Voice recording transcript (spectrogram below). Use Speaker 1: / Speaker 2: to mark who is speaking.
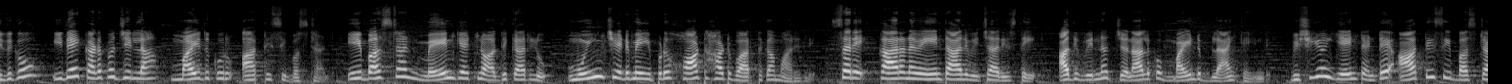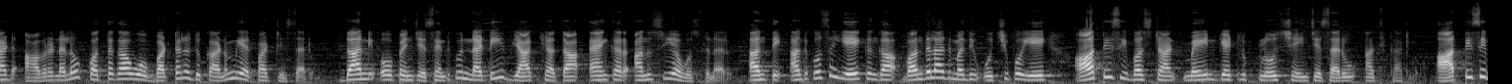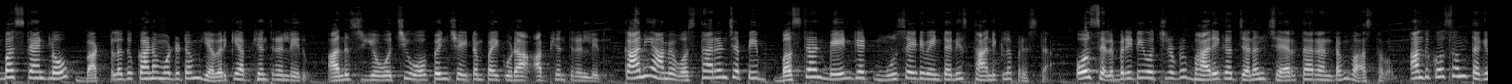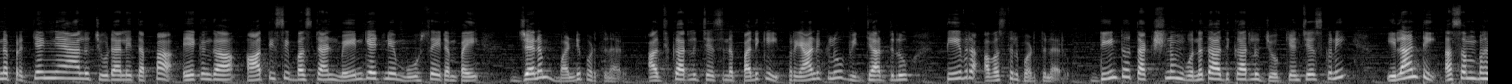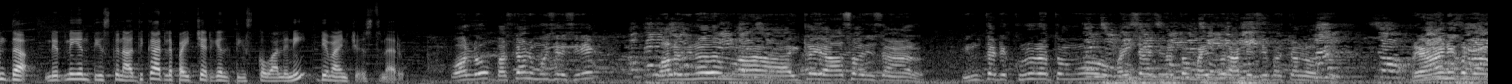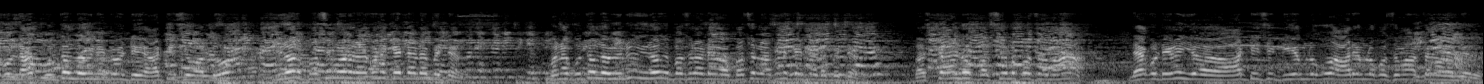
Speaker 1: ఇదిగో ఇదే కడప జిల్లా మైదుకూరు ఆర్టీసీ బస్టాండ్ ఈ బస్టాండ్ మెయిన్ గేట్ను అధికారులు ముయించేయడమే ఇప్పుడు హాట్ హాట్ వార్తగా మారింది. సరే కారణం ఏంటా అని విచారిస్తే అది విన్న జనాలకు మైండ్ బ్లాంక్ అయింది. విషయం ఏంటంటే ఆర్టీసీ బస్టాండ్ ఆవరణలో కొత్తగా ఓ బట్టల దుకాణం ఏర్పాటు చేశారు. దాన్ని ఓపెన్ చేసేందుకు నటి వ్యాఖ్యాత యాంకర్ అనసూయ వస్తున్నారు. అంతే అందుకోసం ఏకంగా వందలాది మంది వచ్చిపోయే ఆర్టీసీ బస్ స్టాండ్ మెయిన్ గేట్లు క్లోజ్ చేయించేశారు అధికారులు. ఆర్టీసీ బస్ స్టాండ్లో బట్టల దుకాణం ఉండటం ఎవరికీ అభ్యంతరం లేదు. అనసూయ వచ్చి ఓపెన్ చేయటంపై కూడా అభ్యంతరం లేదు. కానీ ఆమె వస్తారని చెప్పి బస్ స్టాండ్ మెయిన్ గేట్ మూసేయడం ఏంటని స్థానికుల ప్రశ్న. ఓ సెలబ్రిటీ వచ్చినప్పుడు భారీగా జనం చేరతారనడం వాస్తవం. అందుకోసం తగిన ప్రత్యామ్నాయాలు చూడాలి తప్ప ఏకంగా ఆర్టీసీ బస్ స్టాండ్ మెయిన్ గేట్నే మూసేయడంపై జనం మండిపడుతున్నారు. అధికారులు చేసిన పనికి ప్రయాణికులు విద్యార్థులు తీవ్ర అవస్థలు పడుతున్నారు. దీంతో తక్షణం ఉన్నతాధికారులు జోక్యం చేసుకుని ఇలాంటి అసంబద్ధ నిర్ణయం తీసుకున్న అధికారులపై చర్యలు తీసుకోవాలని డిమాండ్ చేస్తున్నారు.
Speaker 2: వాళ్ళు బస్టాండ్ మూసేసి వాళ్ళ వినోదం ఇట్లా ఆస్వాదిస్తున్నారు. ఇంతటి క్రూరత్వము పైశాచికత్వం మైసూరు ఆర్టీసీ బస్టాండ్లో ఉంది. ప్రయాణికులు రాకుండా గుంతలు తవ్వినటువంటి ఆర్టీసీ వాళ్ళు ఈరోజు బస్సులు కూడా రాకుండా గేట్లాడడం పెట్టారు. మన గుంతలు తవ్విండ్రు ఈ రోజు బస్సులు బస్సులు రాకుండా గేట్లాడడం పెట్టారు. బస్టాండ్ బస్సుల కోసమా? లేకుంటే ఆర్టీసీ డిఎంలకు ఆర్ఎంల కోసమా? అర్థం కావడం లేదు.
